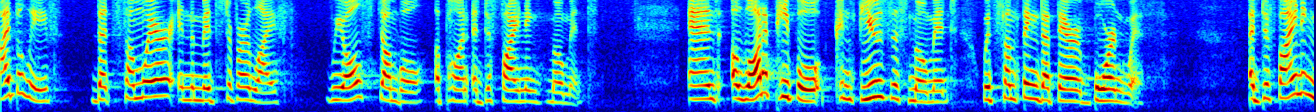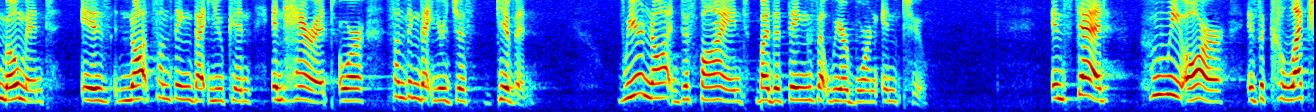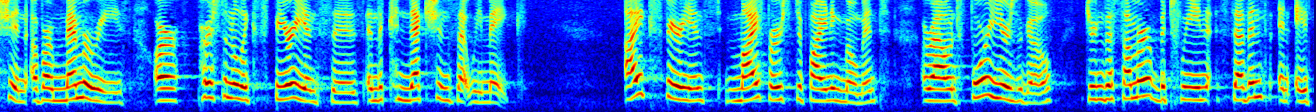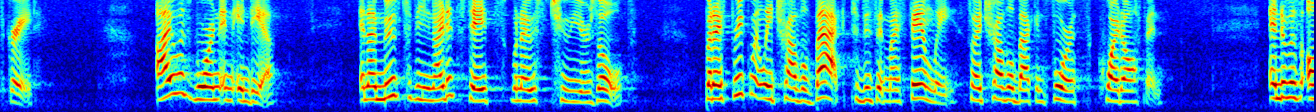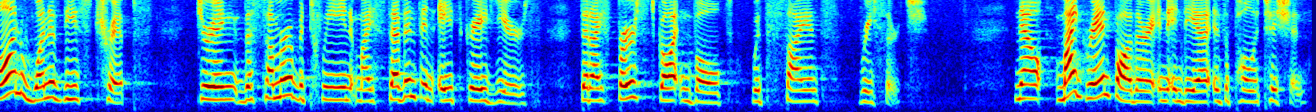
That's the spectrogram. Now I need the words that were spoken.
I believe that somewhere in the midst of our life, we all stumble upon a defining moment. And a lot of people confuse this moment with something that they're born with. A defining moment is not something that you can inherit or something that you're just given. We are not defined by the things that we are born into. Instead, who we are is a collection of our memories, our personal experiences, and the connections that we make. I experienced my first defining moment around four years ago during the summer between seventh and eighth grade. I was born in India, and I moved to the United States when I was two years old. But I frequently travel back to visit my family, so I travel back and forth quite often. And it was on one of these trips during the summer between my seventh and eighth grade years that I first got involved with science research. Now, my grandfather in India is a politician,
